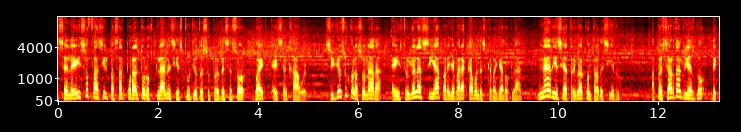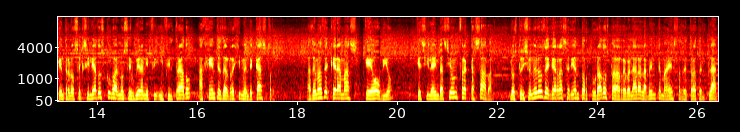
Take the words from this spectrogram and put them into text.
se le hizo fácil pasar por alto los planes y estudios de su predecesor, Dwight Eisenhower Siguió su corazonada e instruyó a la CIA para llevar a cabo el descabellado plan. Nadie se atrevió a contradecirlo. a pesar del riesgo de que entre los exiliados cubanos se hubieran infiltrado agentes del régimen de Castro, además de que era más que obvio que si la invasión fracasaba, los prisioneros de guerra serían torturados para revelar a la mente maestra detrás del plan,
